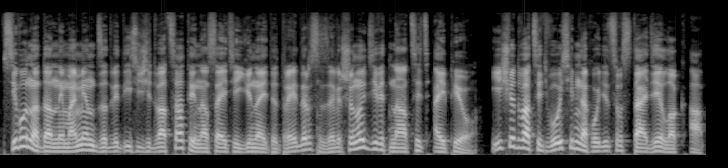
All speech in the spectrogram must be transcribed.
Всего на данный момент за 2020 на сайте United Traders завершено 19 IPO, еще 28 находятся в стадии lock-up.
